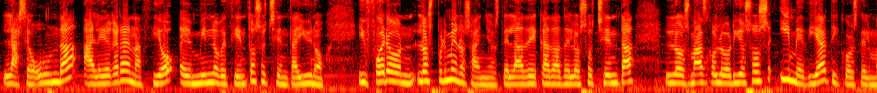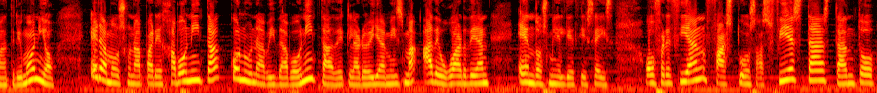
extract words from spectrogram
La segunda, Alegra, nació en 1981 y fueron los primeros años de la década de los 80 los más gloriosos y mediáticos del matrimonio. Éramos una pareja bonita con una vida bonita, declaró ella misma a The Guardian en 2016. Ofrecían fastuosas fiestas, tanto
